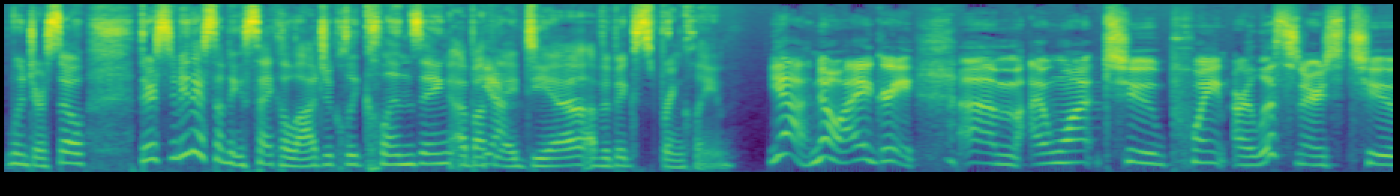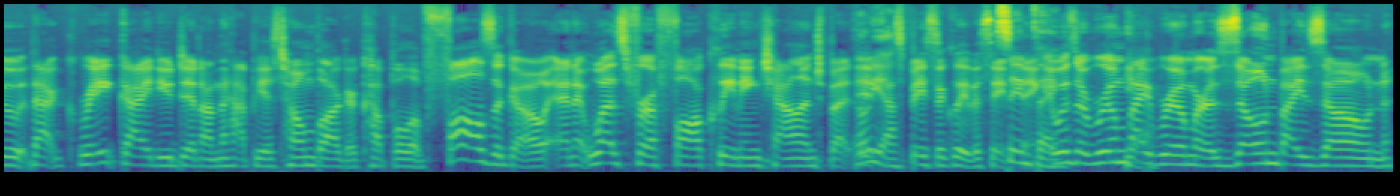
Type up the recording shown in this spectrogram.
Winter, so there's to me there's something psychologically cleansing about Yeah. the idea of a big spring clean. Yeah, no, I agree. Um, I want to point our listeners to that great guide you did on the Happiest Home blog a couple of falls ago, and it was for a fall cleaning challenge, but Oh, it's yeah. basically the same, Same thing. thing. It was a room by room or a zone by zone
